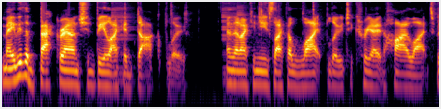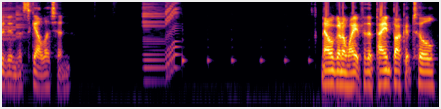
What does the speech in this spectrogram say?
Maybe the background should be like a dark blue. And then I can use like a light blue to create highlights within the skeleton. Now we're going to wait for the paint bucket tool.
